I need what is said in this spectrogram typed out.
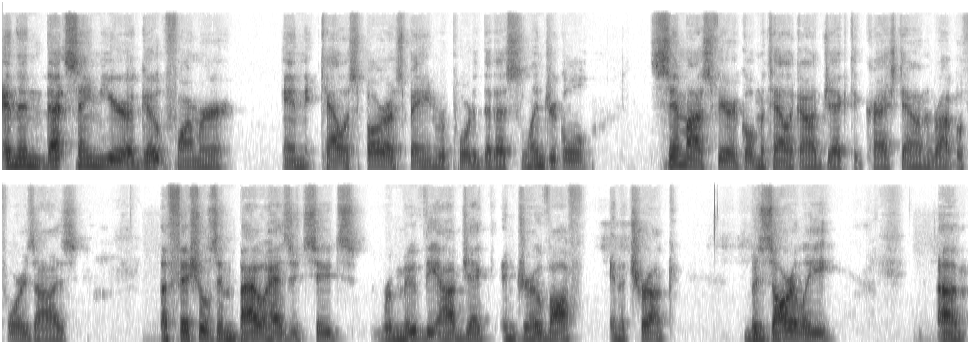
and then that same year, a goat farmer in Calasparra, Spain, reported that a cylindrical, semi spherical metallic object had crashed down right before his eyes. Officials in biohazard suits removed the object and drove off in a truck. Bizarrely, um,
